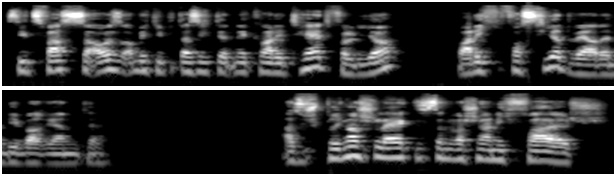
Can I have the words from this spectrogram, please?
sieht's fast so aus, als ob ich die, dass ich eine Qualität verliere, weil ich forciert werde in die Variante. Also Springer schlägt ist dann wahrscheinlich falsch.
